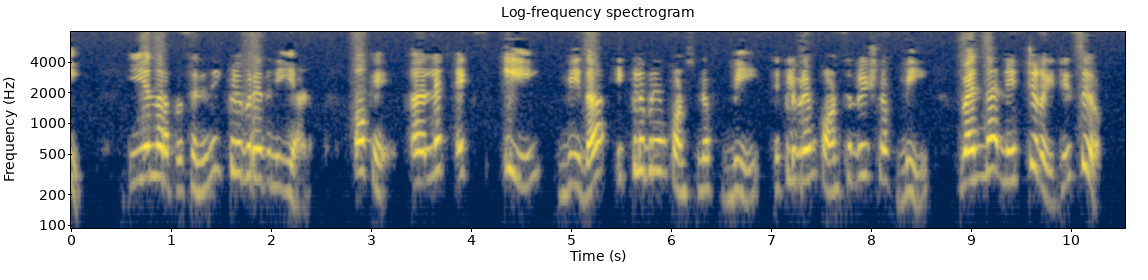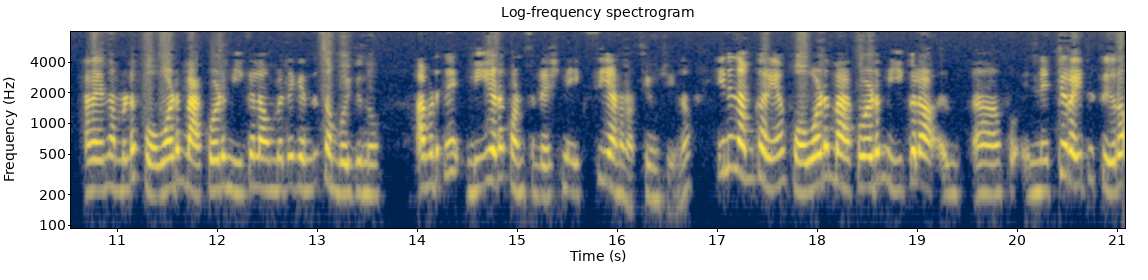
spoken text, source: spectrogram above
ഇ ഇ എന്ന് റെപ്രസെന്റ് ചെയ്യുന്ന ഇക്വിലിബ്രിയത്തിൽ ഇ ആണ്. Okay uh, let E be the equilibrium constant of B, equilibrium concentration of B when the net rate is zero. അതായത് നമ്മുടെ ഫോർവേഡും ബാക്ക്വേർഡും ഈക്വൽ ആകുമ്പോഴത്തേക്ക് എന്ത് സംഭവിക്കുന്നു? അവിടുത്തെ ബിയുടെ കോൺസെൻട്രേഷൻ എക്സ് ആണെന്ന് അസ്യൂം ചെയ്യുന്നു. ഇനി നമുക്കറിയാം ഫോർവേഡും ബാക്ക്വേർഡും ഈക്വൽ നെറ്റ് റേറ്റ് സീറോ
